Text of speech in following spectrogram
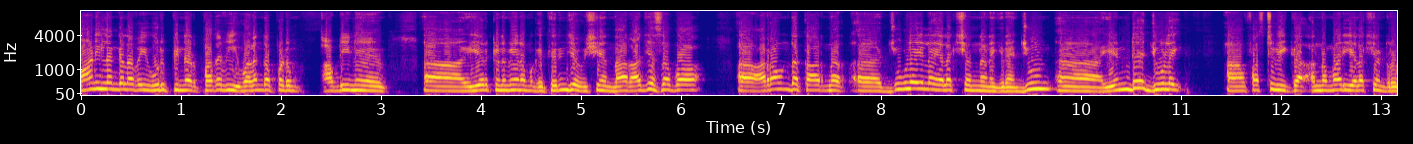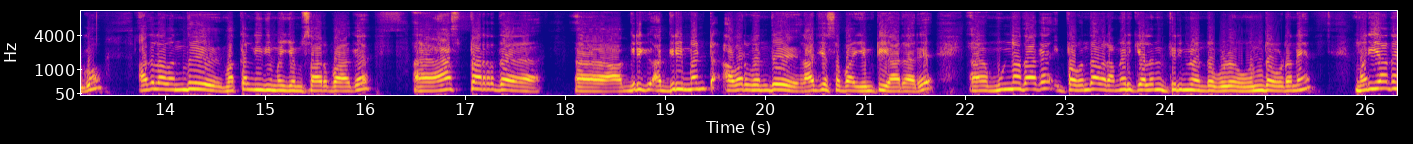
மாநிலங்களவை உறுப்பினர் பதவி வழங்கப்படும் அப்படின்னு ஏற்கனவே நமக்கு தெரிஞ்ச விஷயம்தான். ராஜ்யசபா அரவுண்ட் த கார்னர் ஜூலையில் எலெக்ஷன் நினைக்கிறேன். June end July first week அந்த மாதிரி எலெக்ஷன் இருக்கும். அதில் வந்து மக்கள் நீதி மையம் சார்பாக as per the agri agreement அவர் வந்து ராஜ்யசபா எம்பி ஆறாரு. முன்னதாக இப்போ வந்து அவர் அமெரிக்காவிலேருந்து திரும்பி வந்த வந்த உடனே மரியாதை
